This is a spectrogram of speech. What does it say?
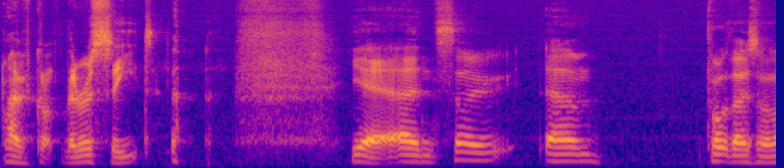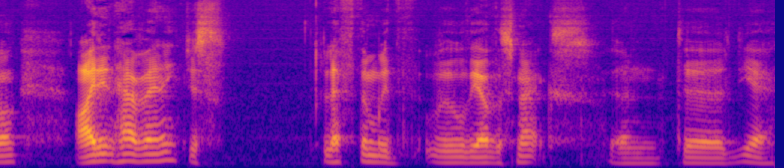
I've got the receipt. yeah, and so um, brought those along. I didn't have any, just left them with, with all the other snacks, and uh, yeah,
